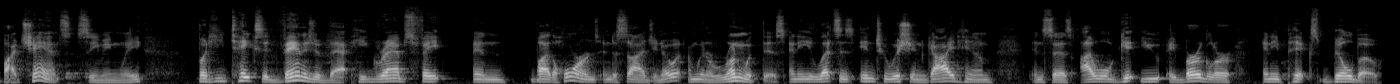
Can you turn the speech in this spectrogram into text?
by chance, seemingly, but he takes advantage of that. He grabs fate and by the horns and decides, you know what, I'm going to run with this. And he lets his intuition guide him and says, I will get you a burglar. And he picks Bilbo.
